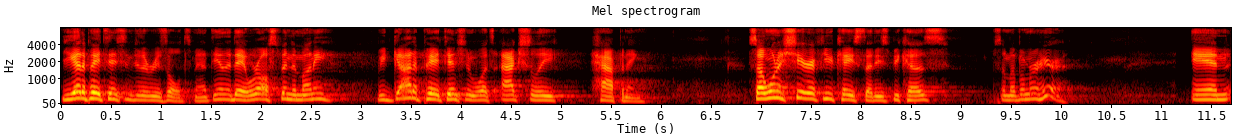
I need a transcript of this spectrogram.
You got to pay attention to the results, man. At the end of the day, we're all spending money. We got to pay attention to what's actually happening. So I want to share a few case studies because some of them are here. And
